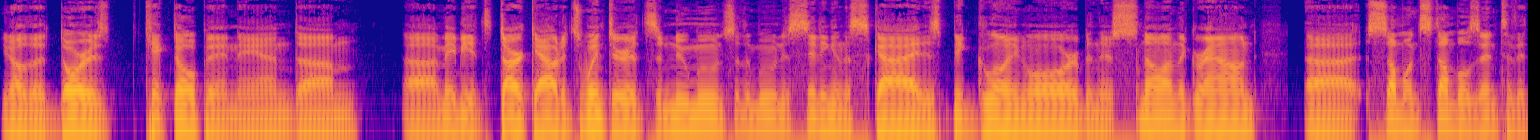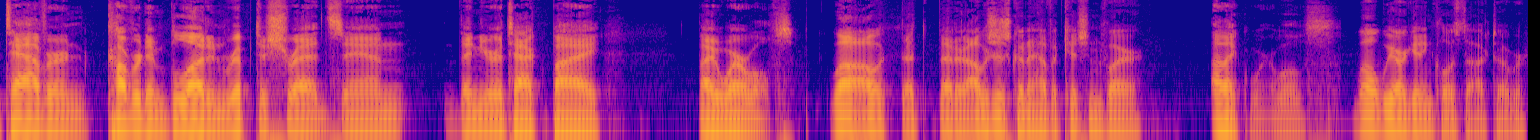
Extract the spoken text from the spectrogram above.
You know, the door is kicked open and um, uh, maybe it's dark out, it's winter, it's a new moon, so the moon is sitting in the sky, this big glowing orb, and there's snow on the ground. Uh, someone stumbles into the tavern covered in blood and ripped to shreds, and then you're attacked by by werewolves. Well, that's better. I was just going to have a kitchen fire. I like werewolves. Well, we are getting close to October.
